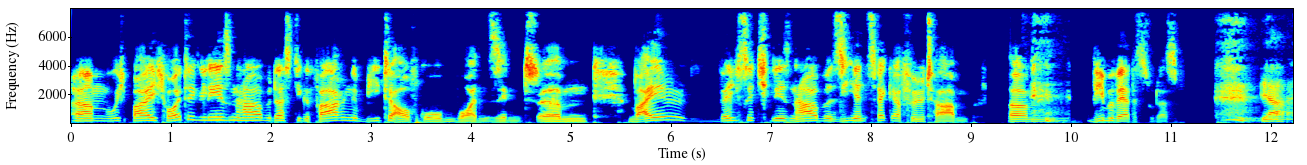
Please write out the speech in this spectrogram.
Ähm, wo ich bei ich heute gelesen habe, dass die Gefahrengebiete aufgehoben worden sind, ähm, weil, wenn ich es richtig gelesen habe, sie ihren Zweck erfüllt haben. Ähm, wie bewertest du das? Ja,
